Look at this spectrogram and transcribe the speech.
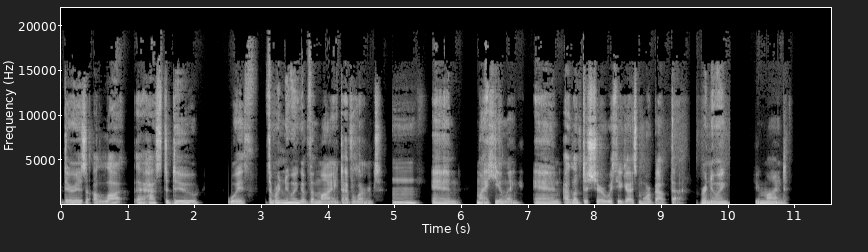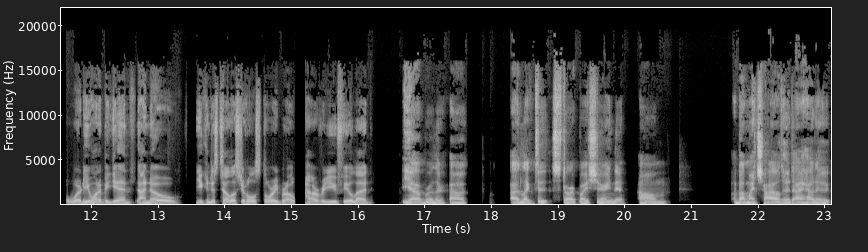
There is a lot that has to do with the renewing of the mind, I've learned, and my healing. And I'd love to share with you guys more about that, renewing your mind. Where do you want to begin? I know you can just tell us your whole story, bro. However you feel led. Yeah, brother. Uh, I'd like to start by sharing that um, about my childhood. I had a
